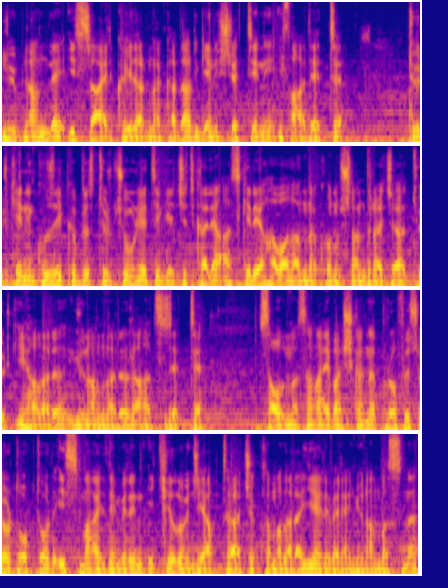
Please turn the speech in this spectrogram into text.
Lübnan ve İsrail kıyılarına kadar genişlettiğini ifade etti. Türkiye'nin Kuzey Kıbrıs Türk Cumhuriyeti Geçitkale askeri havaalanına konuşlandıracağı Türk İHA'ları Yunanları rahatsız etti. Savunma Sanayi Başkanı Profesör Doktor İsmail Demir'in 2 yıl önce yaptığı açıklamalara yer veren Yunan basını,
